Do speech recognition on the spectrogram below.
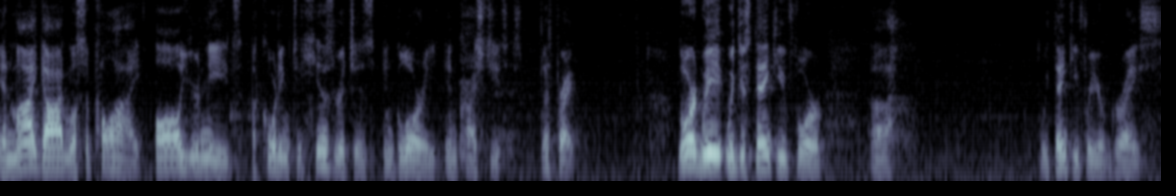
And my God will supply all your needs according to his riches and glory in Christ Jesus. Let's pray. Lord, we, we just thank you for. Uh, we thank you for your grace.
